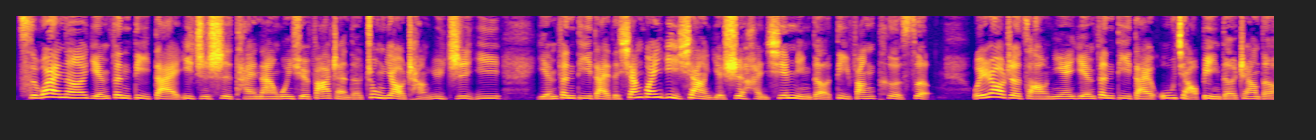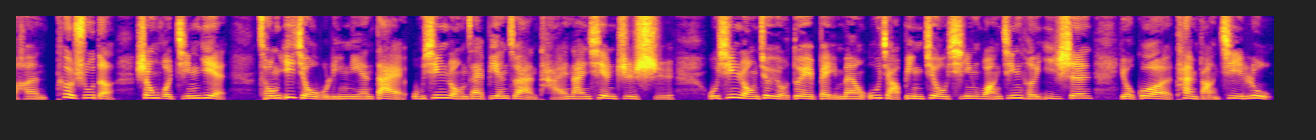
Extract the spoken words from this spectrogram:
此外呢，盐分地带一直是台南文学发展的重要场域之一，盐分地带的相关意象也是很鲜明的地方特色。围绕着早年盐分地带乌角病的这样的很特殊的生活经验，从一九五零年代吴兴荣在编纂《台南县志》时，吴兴荣就有对北门乌角病救星王金和医生有过探访记录。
